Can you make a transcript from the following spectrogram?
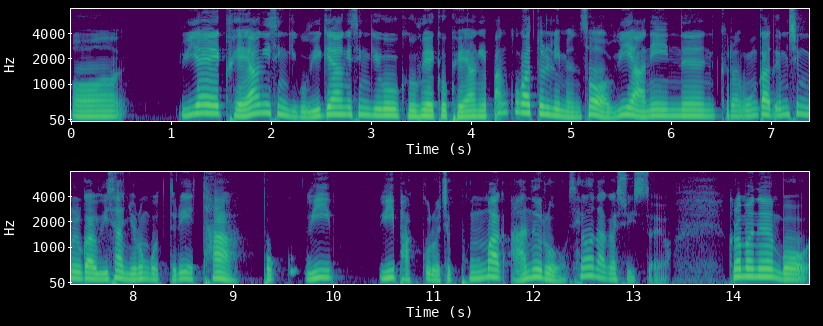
어 위에 궤양이 생기고 위궤양이 생기고 그 후에 그 궤양에 빵꾸가 뚫리면서 위 안에 있는 그런 온갖 음식물과 위산 이런 것들이 다 위 위 밖으로 즉 복막 안으로 새어나갈 수 있어요. 그러면은 뭐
